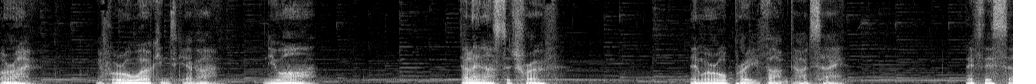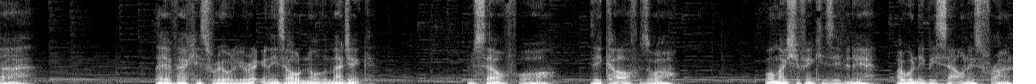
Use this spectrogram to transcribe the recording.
All right. If we're all working together, and you are telling us the truth, then we're all pretty fucked, I'd say. If this, uh, Leoveki's real, you reckon he's holding all the magic himself, or is he cut off as well? What makes you think he's even here? Why wouldn't he be sat on his throne?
